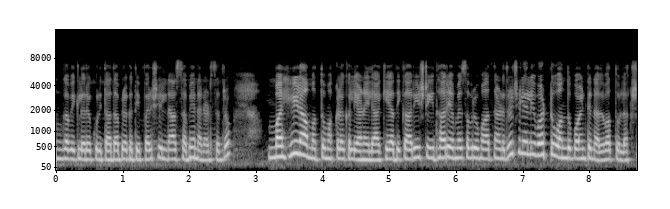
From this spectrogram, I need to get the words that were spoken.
ಅಂಗವಿಕಲರ ಕುರಿತಾದ ಪ್ರಗತಿ ಪರಿಶೀಲನಾ ಸಭೆಯನ್ನು ನಡೆಸಿದರು. ಮಹಿಳಾ ಮತ್ತು ಮಕ್ಕಳ ಕಲ್ಯಾಣ ಇಲಾಖೆ ಅಧಿಕಾರಿ ಶ್ರೀಧರ್ ಎಂಎಸ್ ಅವರು ಮಾತನಾಡಿದರು. ಜಿಲ್ಲೆಯಲ್ಲಿ ಒಟ್ಟು ಒಂದು ಪಾಯಿಂಟ್ ನಲವತ್ತು ಲಕ್ಷ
